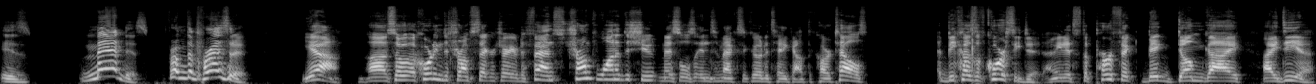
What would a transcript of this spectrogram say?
is madness from the president. Yeah. Uh, so, according to Trump's Secretary of Defense, Trump wanted to shoot missiles into Mexico to take out the cartels. Because, of course, he did. I mean, it's the perfect big dumb guy idea.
